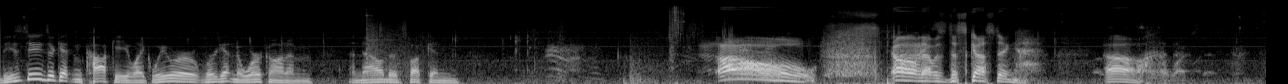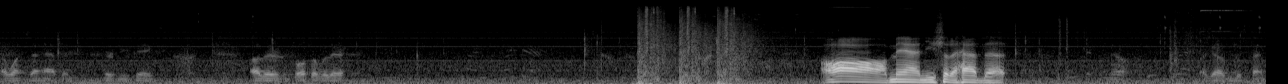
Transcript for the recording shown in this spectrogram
These dudes are getting cocky. Like we were, we're getting to work on them, and now they're fucking. Oh, oh, that was disgusting. Oh. I watched that. I watched that happen. Hurt me pigs. Oh, they're both over there. oh man, you should have had that. No. I got him this time.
